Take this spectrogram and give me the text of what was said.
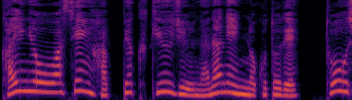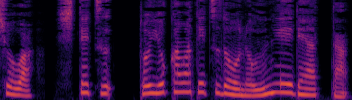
開業は1897年のことで、当初は私鉄、豊川鉄道の運営であった。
